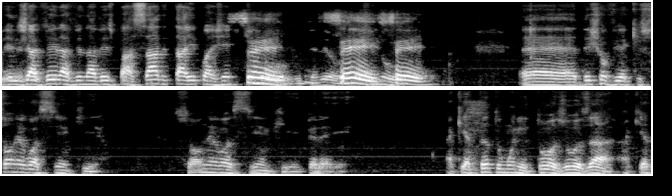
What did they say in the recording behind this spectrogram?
Ele já veio na, na vez passada e está aí com a gente sei, de novo, entendeu? Sei, novo. sei. É, deixa eu ver aqui, só um negocinho aqui. Só um negocinho aqui, peraí. Aqui é tanto monitor, Zuza. Aqui é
